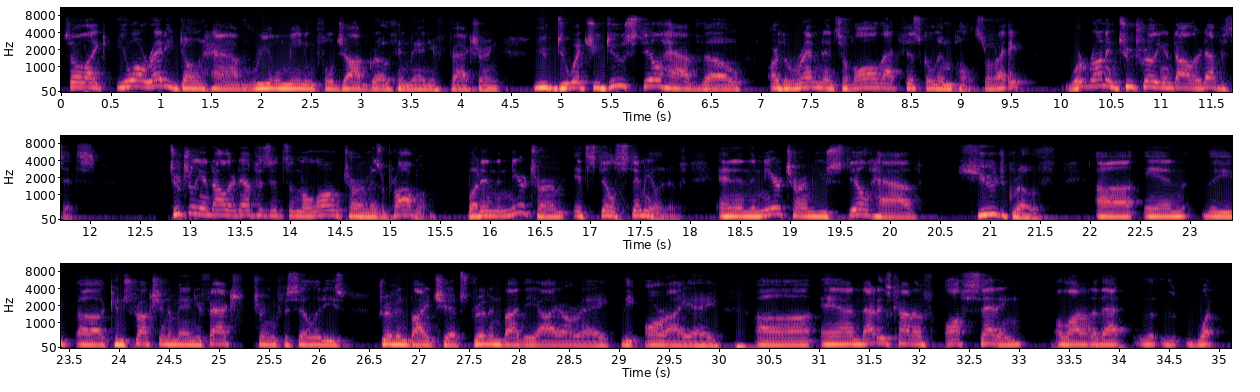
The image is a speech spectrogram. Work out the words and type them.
So, like, you already don't have real meaningful job growth in manufacturing. You do what you do still have, though, are the remnants of all that fiscal impulse, right? We're running $2 trillion deficits. $2 trillion deficits in the long term is a problem. But in the near term, it's still stimulative. And in the near term, you still have huge growth uh, in the uh, construction and manufacturing facilities driven by chips, driven by the IRA, the RIA. Uh, and that is kind of offsetting a lot of that, what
